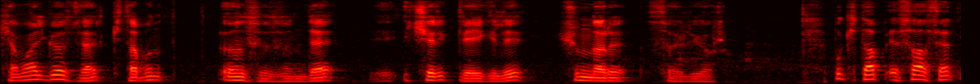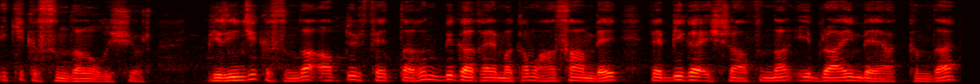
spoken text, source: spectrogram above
Kemal Gözler kitabın ön sözünde içerikle ilgili şunları söylüyor. Bu kitap esasen iki kısımdan oluşuyor. Birinci kısımda Abdülfettah'ın Biga Kaymakamı Hasan Bey ve Biga eşrafından İbrahim Bey hakkında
